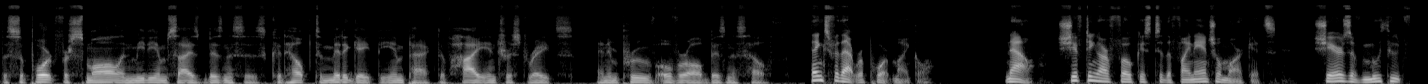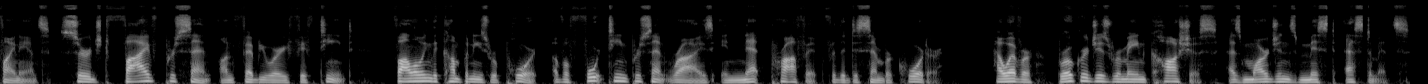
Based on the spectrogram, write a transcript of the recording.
the support for small and medium sized businesses could help to mitigate the impact of high interest rates and improve overall business health. Thanks for that report, Michael. Now, Shifting our focus to the financial markets, shares of Muthoot Finance surged 5% on February 15th, following the company's report of a 14% rise in net profit for the December quarter. However, brokerages remain cautious as margins missed estimates.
